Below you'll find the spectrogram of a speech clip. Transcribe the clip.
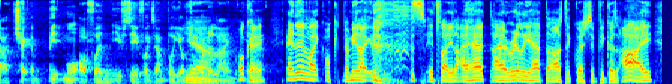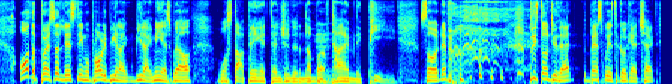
uh, check a bit more often. If, say, for example, you're borderline. Okay. And then like okay, I mean like it's, funny. Like, I had I really had to ask the question because I or the person listening will probably be like be like me as well. Will start paying attention to the number Mm. of time they pee. So never, please don't do that. The best way is to go get checked.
